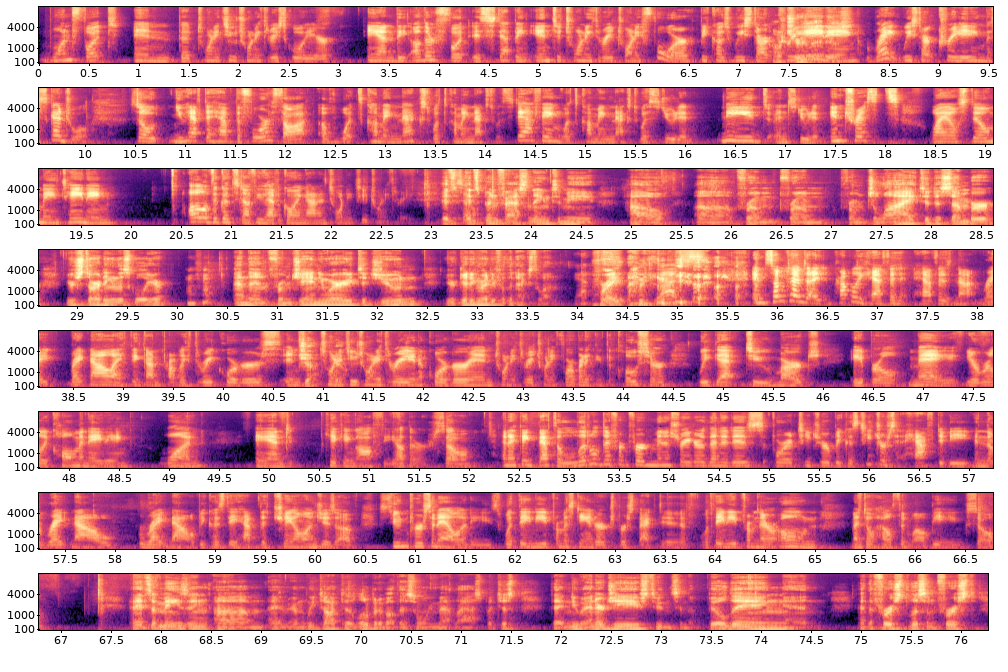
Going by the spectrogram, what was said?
one foot in the 22 23 school year. And the other foot is stepping into 23 24 because we start How true that is. creating, right, we start creating the schedule. So you have to have the forethought of what's coming next, what's coming next with staffing, what's coming next with student needs and student interests, while still maintaining all of the good stuff you have going on in 22 23. It's So- it's been fascinating to me how uh, from from from July to December you're starting the school year, Mhm. and then from January to June you're getting ready for the next one, Yes. right? I mean, Yes. and sometimes I probably half a half is not right. Right now, I think I'm probably three quarters in Yeah, yeah. 22 23 and a quarter in 23 24. But I think the closer we get to March, April, May, you're really culminating one and kicking off the other. So, and I think that's a little different for administrator than it is for a teacher because teachers have to be in the right now, right now, because they have the challenges of student personalities, what they need from a standards perspective, what they need from their own mental health and well-being. So, And it's amazing, um, and, and we talked a little bit about this when we met last, but just that new energy, students in the building, and and the first listen first.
